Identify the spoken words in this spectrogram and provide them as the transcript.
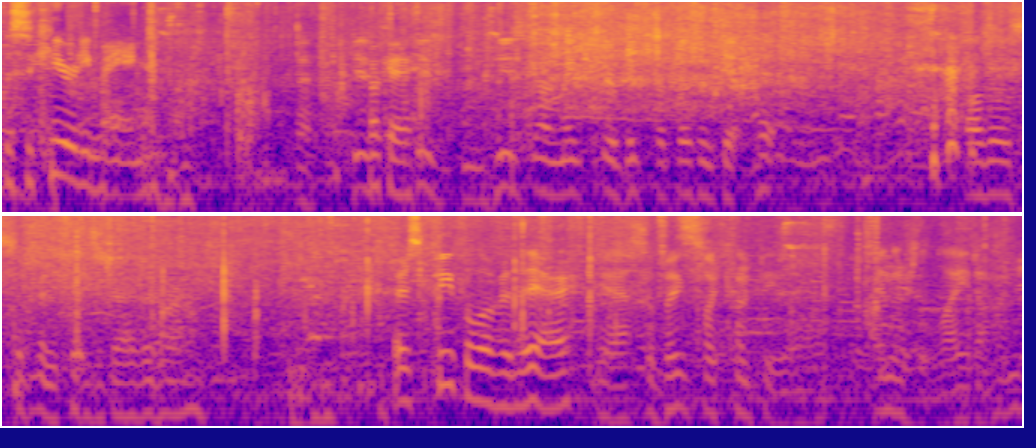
the security man. He's, Okay. He's, he's gonna make sure Bigfoot doesn't get hit. All those suburban kids driving around. There's people over there. Yeah, so Bigfoot couldn't be there. And there's a light on.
